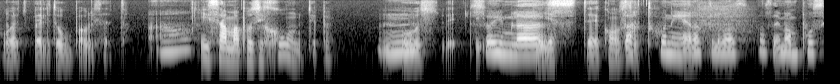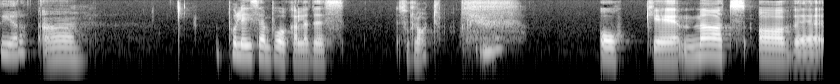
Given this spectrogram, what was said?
På ett väldigt obehagligt sätt. I samma position typ. Och s- Så himla stationerat eller vad, vad säger man? Poserat. Ja. Polisen påkallades såklart. Och eh, möts av eh,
